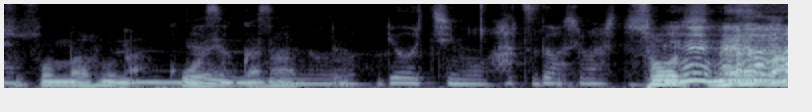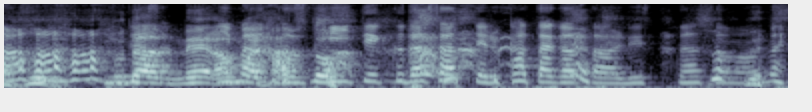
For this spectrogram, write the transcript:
ねそんな風な講演だそなって。領地も発動しました。そうですね。まあ、ふ 普段ね、あんまり今発動、聞いてくださってる方々はリスナー様ね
